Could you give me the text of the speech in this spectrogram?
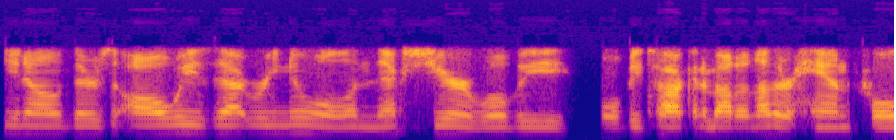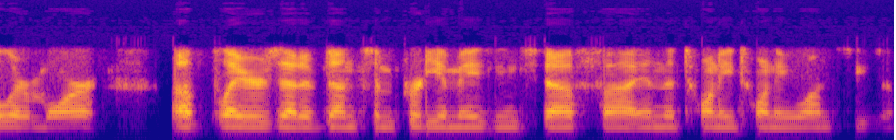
you know, there's always that renewal, and next year we'll be we'll be talking about another handful or more of players that have done some pretty amazing stuff uh, in the 2021 season.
